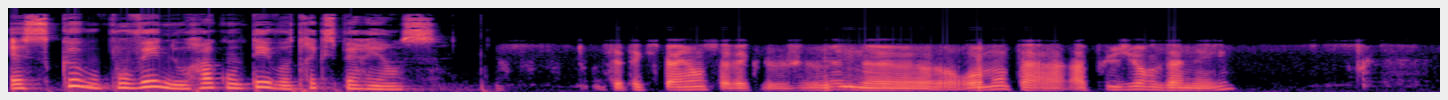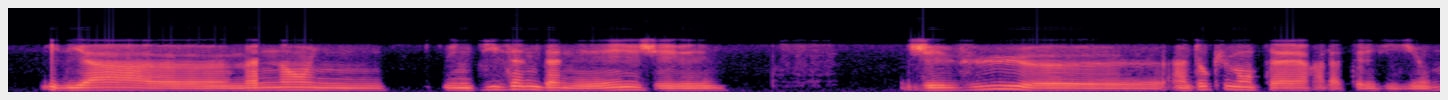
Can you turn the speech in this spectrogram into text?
Est-ce que vous pouvez nous raconter votre expérience? Cette expérience avec le jeûne euh, remonte à, plusieurs années. Il y a euh, maintenant une, dizaine d'années, j'ai vu euh, un documentaire à la télévision.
